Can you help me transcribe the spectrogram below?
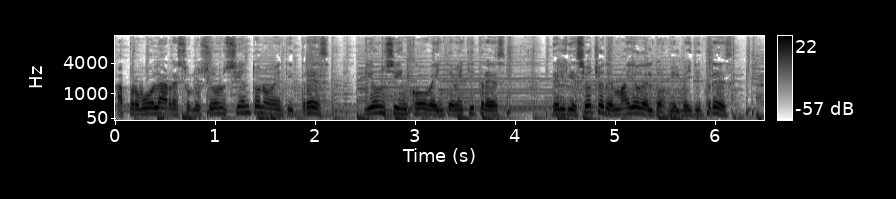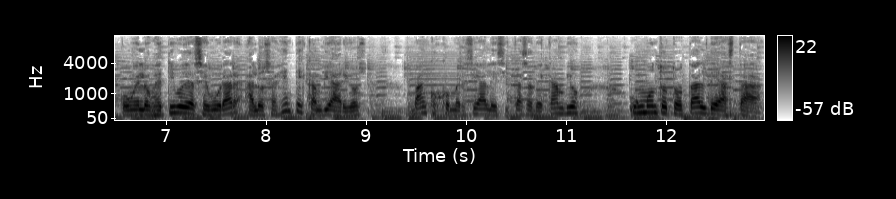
aprobó la resolución 193-5-2023 del 18 de mayo del 2023, con el objetivo de asegurar a los agentes cambiarios, bancos comerciales y casas de cambio un monto total de hasta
